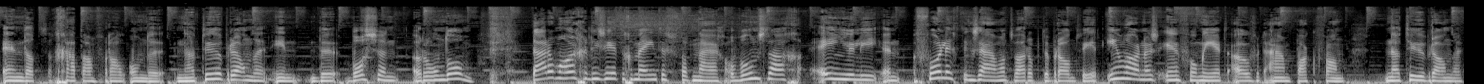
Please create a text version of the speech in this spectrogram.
En dat gaat dan vooral om de natuurbranden in de bossen rondom. Daarom organiseert de gemeente vandaag op woensdag 1 juli een voorlichtingsavond... waarop de brandweer inwoners informeert over de aanpak van natuurbranden.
